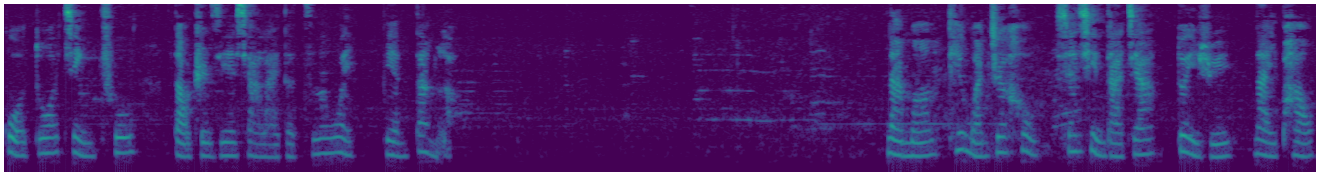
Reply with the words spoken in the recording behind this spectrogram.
过多进出，导致接下来的滋味变淡了。那么听完之后，相信大家对于耐泡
